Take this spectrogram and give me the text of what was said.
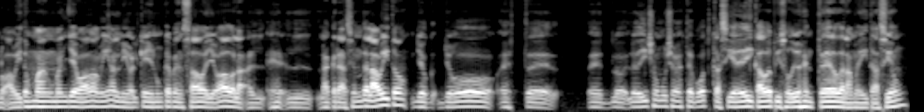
Los hábitos me han, llevado a mí al nivel que yo nunca he pensado llevado. La, creación del hábito, yo, yo este, eh, lo, he dicho mucho en este podcast y he dedicado episodios enteros de la meditación.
